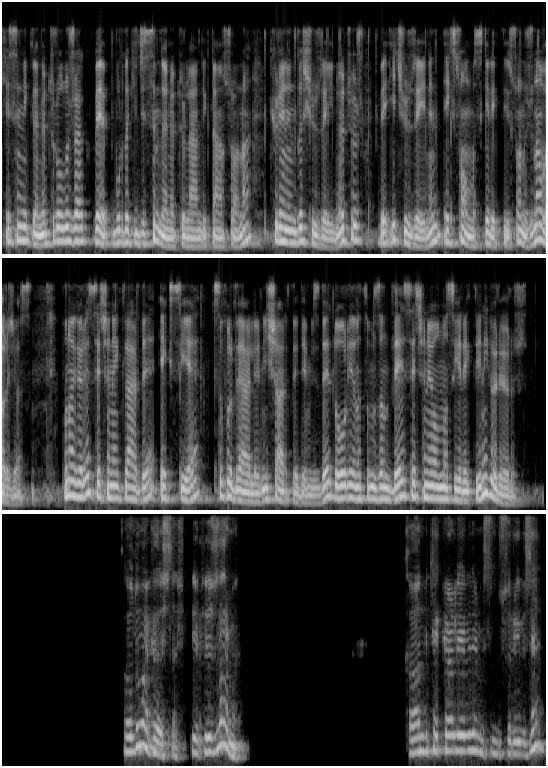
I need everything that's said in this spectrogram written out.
Kesinlikle nötr olacak ve buradaki cisim de nötrlendikten sonra kürenin dış yüzeyi nötr ve iç yüzeyinin eksi olması gerektiği sonucuna varacağız. Buna göre seçeneklerde eksiye sıfır değerlerini işaretlediğimizde doğru yanıtımızın D seçeneği olması gerektiğini görüyoruz. Oldu mu arkadaşlar? Bir pürüz var mı? Kaan bir tekrarlayabilir misin bu soruyu bize?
